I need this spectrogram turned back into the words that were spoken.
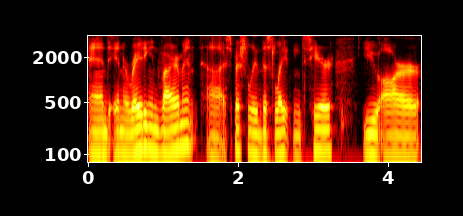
And in a raiding environment, uh, especially this late in tier, you are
